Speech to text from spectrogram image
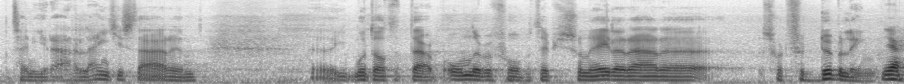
wat zijn die rare lijntjes daar en eh, je moet altijd daaronder bijvoorbeeld heb je zo'n hele rare soort verdubbeling. Ja.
